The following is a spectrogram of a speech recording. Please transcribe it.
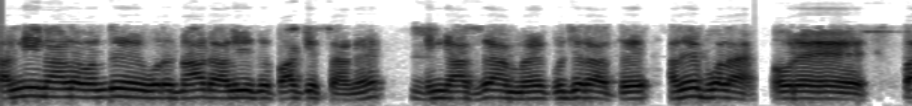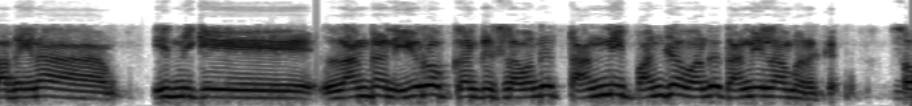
தண்ணினால வந்து ஒரு நாடு அழியுது பாகிஸ்தானு. இங்க அஸ்ஸாம் குஜராத் அதே போல ஒரு பாத்தீங்கன்னா இன்னைக்கு லண்டன் யூரோப் கண்ட்ரிஸ்ல வந்து தண்ணி பஞ்சம் வந்து தண்ணி இல்லாம இருக்கு. சோ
